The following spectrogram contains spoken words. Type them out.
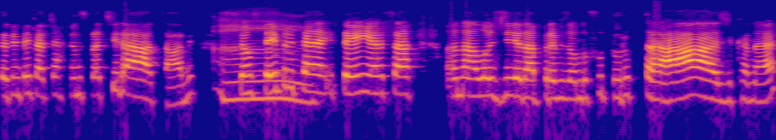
77 arcanos para tirar, sabe? Ah. Então sempre ah. tem, tem, essa analogia da previsão do futuro trágica, né?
